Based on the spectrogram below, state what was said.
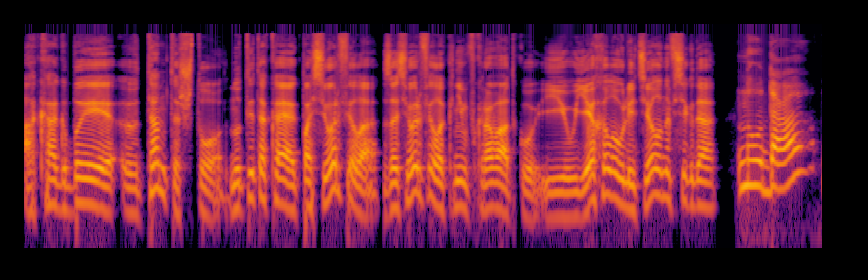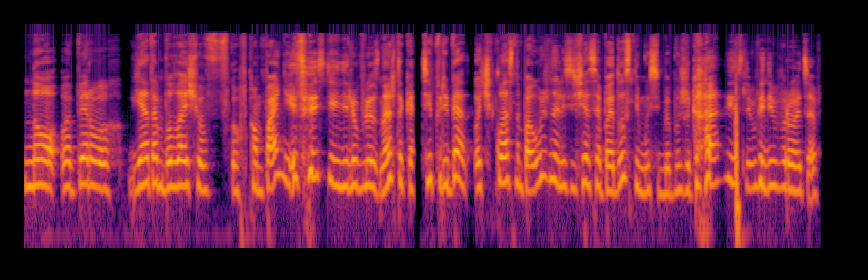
А как бы э, там-то что? Ну ты такая посерфила, засерфила к ним в кроватку и уехала, улетела навсегда. Ну да, но, во-первых, я там была еще в, в компании, то есть я не люблю, знаешь, такая, типа, ребят, очень классно поужинали, сейчас я пойду сниму себе мужика, если вы не против.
